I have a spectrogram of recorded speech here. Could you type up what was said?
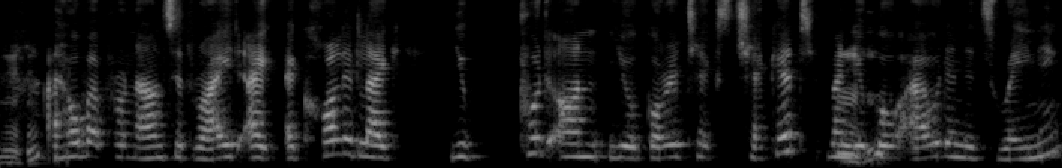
Mm-hmm. I hope I pronounce it right. I, I call it like you put on your Gore-Tex jacket when you mm-hmm. go out and it's raining,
